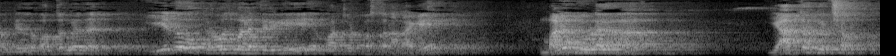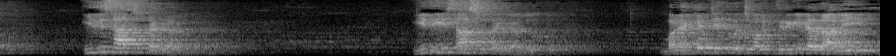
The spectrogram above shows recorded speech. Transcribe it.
రెండు నెలలు మొత్తం మీద ఏదో ఒక రోజు మళ్ళీ తిరిగి మా చోటుకు వస్తారు. అలాగే మనం కూడా యాత్రకు వచ్చాం. ఇది శాశ్వతం కాదు. ఇది శాశ్వతం కాదు. మనం ఎక్కడి చేతి వచ్చి మనకు తిరిగి వెళ్ళాలి?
